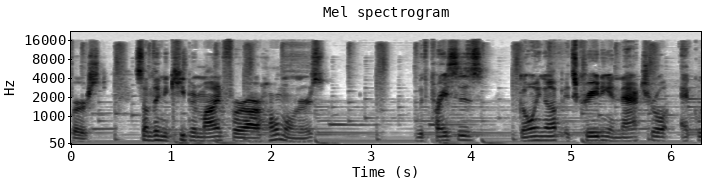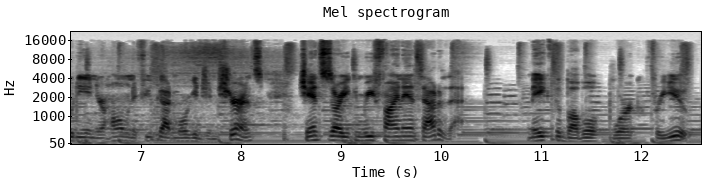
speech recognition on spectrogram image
first. Something to keep in mind for our homeowners with prices going up, it's creating a natural equity in your home. And if you've got mortgage insurance, chances are you can refinance out of that. Make the bubble work for you.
